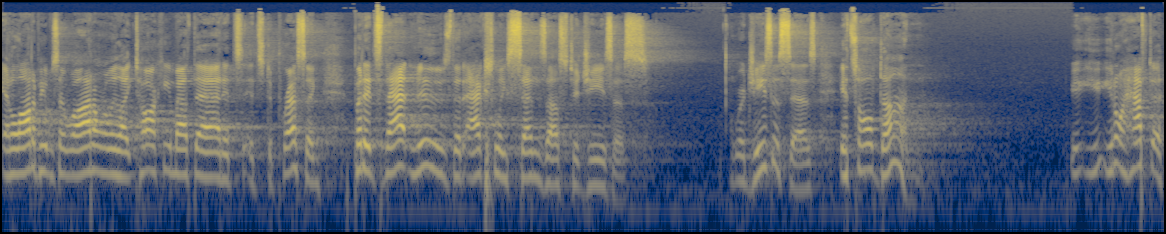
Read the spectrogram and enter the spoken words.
and a lot of people say, well, I don't really like talking about that. It's, it's depressing. But it's that news that actually sends us to Jesus, where Jesus says, it's all done. You, you don't have to,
